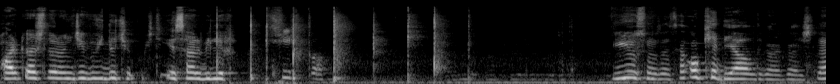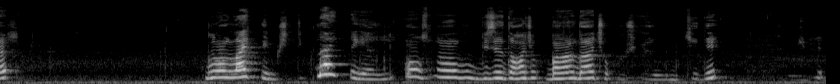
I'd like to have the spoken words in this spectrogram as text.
Arkadaşlar önce bir video çekmiştik. Eser bilir. Şişko. Biliyorsunuz zaten. O kediyi aldık arkadaşlar. Buna like demiştik. Like de geldi. Olsun ama bu bize daha çok bana daha çok hoş geldi bu kedi. Şöyle,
